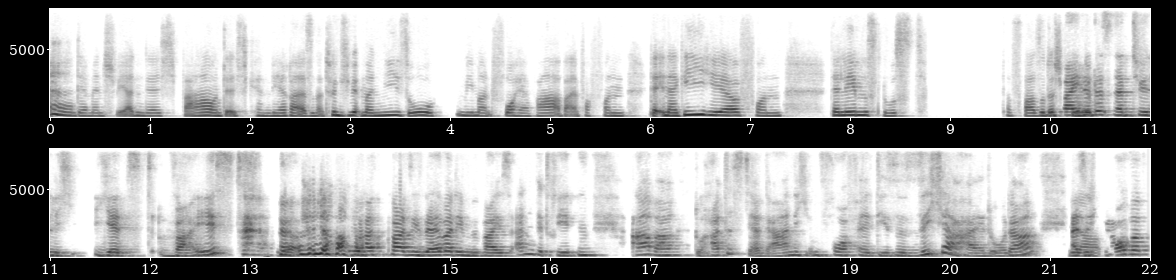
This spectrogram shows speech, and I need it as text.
der Mensch werden, der ich war und der ich gern wäre. Also natürlich wird man nie so, wie man vorher war, aber einfach von der Energie her, von der Lebenslust. Das war so der Wobei du das natürlich jetzt weißt. Ja, Du hast quasi selber den Beweis angetreten, aber du hattest ja gar nicht im Vorfeld diese Sicherheit, oder? Also ja. ich glaube,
